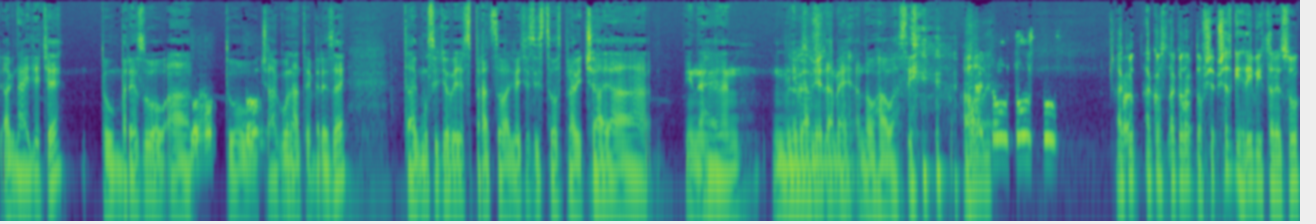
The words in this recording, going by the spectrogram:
ak nájdete, tú brezu a No, tú no. čagu na tej breze, tak musíte ho vedieť spracovať. Viete si z toho spraviť čaj a iné, hej, len my vám nedáme know-how asi. Ale to, to, to, ako, ako, ako takto, vše- všetky hryby, ktoré sú,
